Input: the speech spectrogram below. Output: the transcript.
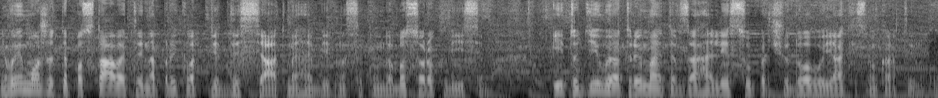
ви можете поставити, наприклад, 50 мегабіт на секунду або 48. І тоді ви отримаєте взагалі супер чудову якісну картинку.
